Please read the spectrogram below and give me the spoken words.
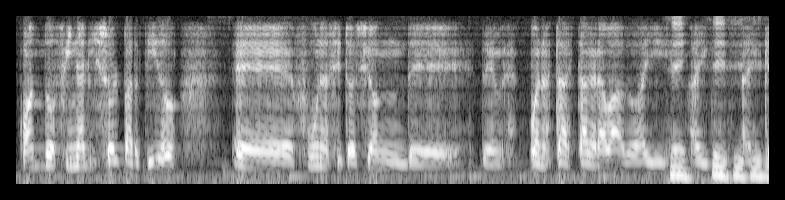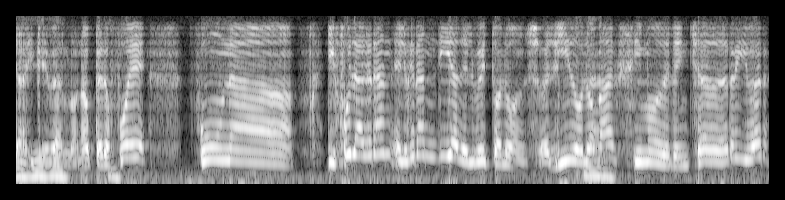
cuando finalizó el partido, eh, fue una situación de, de- bueno, está está grabado ahí, Sí, hay, sí, sí, hay que, hay que verlo, ¿no? Pero fue fue una y fue la gran el gran día del Beto Alonso, el ídolo Claro. máximo de la hinchada de River,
